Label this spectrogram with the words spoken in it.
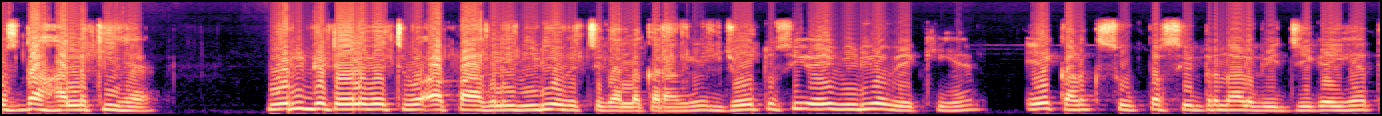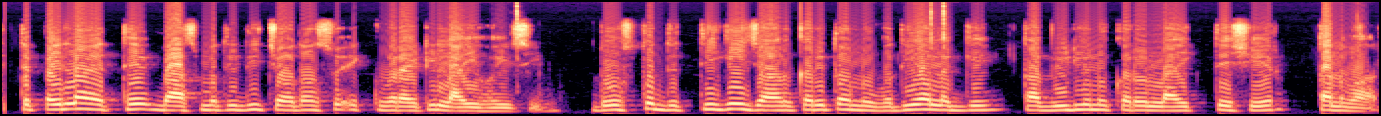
ਉਸ ਦਾ ਹੱਲ ਕੀ ਹੈ ਪੂਰੀ ਡਿਟੇਲ ਵਿੱਚ ਆਪਾਂ ਅਗਲੀ ਵੀਡੀਓ ਵਿੱਚ ਗੱਲ ਕਰਾਂਗੇ। ਜੋ ਤੁਸੀਂ ਇਹ ਵੀਡੀਓ ਵੇਖੀ ਹੈ, ਇਹ ਕਣਕ ਸੁਪਰ ਸੀਡਰ ਨਾਲ ਬੀਜੀ ਗਈ ਹੈ ਤੇ ਪਹਿਲਾਂ ਇੱਥੇ ਬਾਸਮਤੀ ਦੀ 1401 ਵੈਰਾਈਟੀ ਲਾਈ ਹੋਈ ਸੀ। ਦੋਸਤੋ, ਦਿੱਤੀ ਗਈ ਜਾਣਕਾਰੀ ਤੁਹਾਨੂੰ ਵਧੀਆ ਲੱਗੇ ਤਾਂ ਵੀਡੀਓ ਨੂੰ ਕਰੋ ਲਾਈਕ ਤੇ ਸ਼ੇਅਰ ਧੰਨਵਾਦ।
